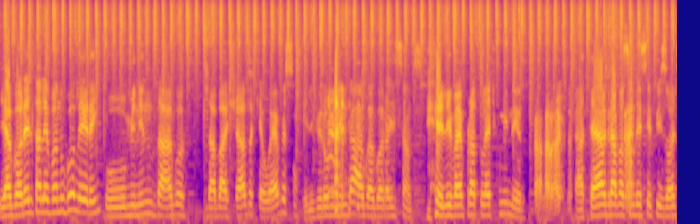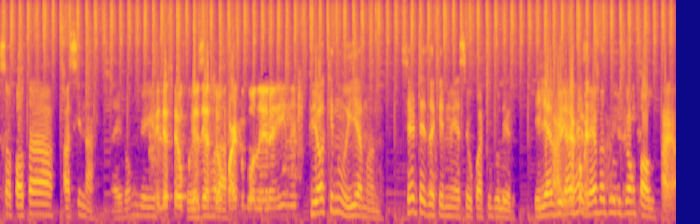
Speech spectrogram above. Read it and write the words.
E agora ele tá levando o goleiro, hein? O menino da água da Baixada, que é o Everson, ele virou menino da água agora em Santos. Ele vai pro Atlético Mineiro. Caraca. Até a gravação desse episódio só falta assinar. Aí vamos ver. Ele ia ser o, ele ia ser o quarto goleiro aí, né? Pior que não ia, mano. Certeza que ele não ia ser o quarto goleiro. Ele ia Ah, virar ele ia reserva do João Paulo. Ah,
